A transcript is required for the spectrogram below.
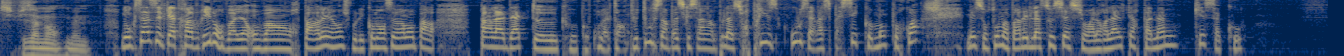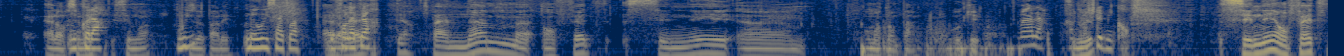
suffisamment même. Donc ça, c'est le 4 avril, on va, y- on va en reparler. hein. Je voulais commencer vraiment par, par la date euh, qu'on attend un peu tous, hein, parce que c'est un peu la surprise, où ça va se passer, comment, pourquoi. Mais surtout, on va parler de l'association. Alors l'Alter Paname, qu'est-ce que ça co Alors, c'est Nicolas. c'est moi Oui. qui dois parler. Mais oui, c'est à toi, le fondateur. l'Alter Paname, en fait, c'est né. euh, On m'entend pas. Ok. Voilà, rapproche mieux le micro. C'est né en fait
